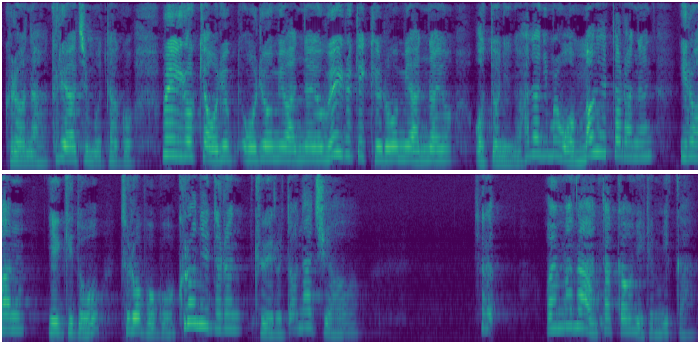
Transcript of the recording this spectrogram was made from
그러나 그래야지 못하고 왜 이렇게 어려, 어려움이 왔나요? 왜 이렇게 괴로움이 왔나요? 어떤 이는 하나님을 원망했다라는 이러한 얘기도 들어보고 그런 이들은 교회를 떠나지요. 제가 얼마나 안타까운 일입니까?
